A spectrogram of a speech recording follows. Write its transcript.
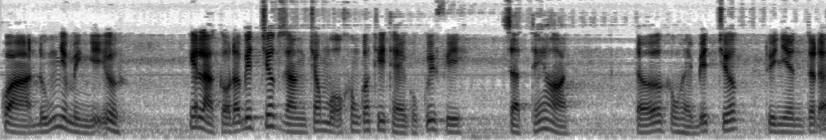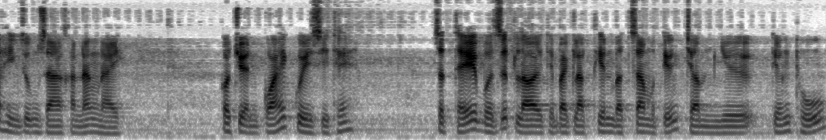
Quả đúng như mình nghĩ ư? Nghĩa là cậu đã biết trước rằng trong mộ không có thi thể của quý phi. Giật thế hỏi. Tớ không hề biết trước, Tuy nhiên tớ đã hình dung ra khả năng này. Có chuyện quái quỷ gì thế? Giật thế vừa dứt lời Thì Bạch Lạc Thiên bật ra một tiếng trầm như tiếng thú.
